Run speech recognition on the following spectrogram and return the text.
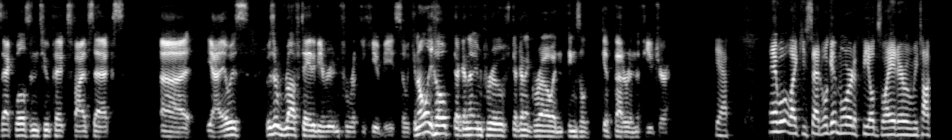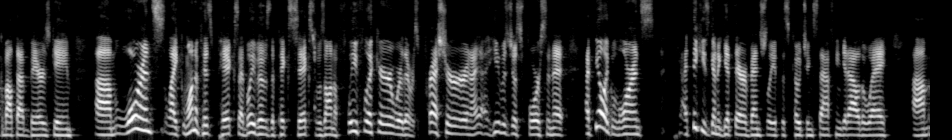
Zach Wilson, two picks, five sacks. Uh, yeah, it was it was a rough day to be rooting for rookie QBs. So we can only hope they're going to improve, they're going to grow, and things will get better in the future. Yeah. And we'll, like you said, we'll get more to Fields later when we talk about that Bears game. Um, Lawrence, like one of his picks, I believe it was the pick six, was on a flea flicker where there was pressure, and I, he was just forcing it. I feel like Lawrence, I think he's going to get there eventually if this coaching staff can get out of the way. Um,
